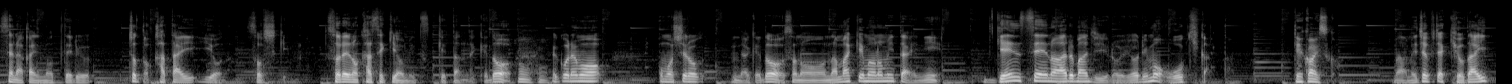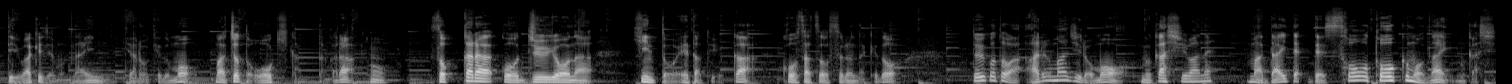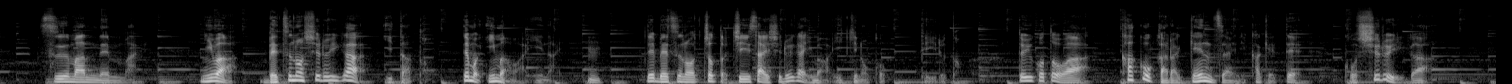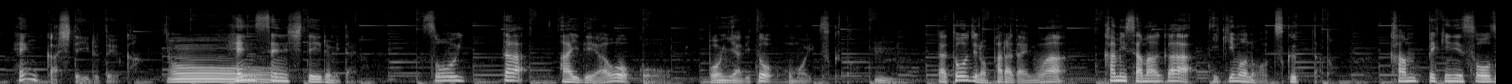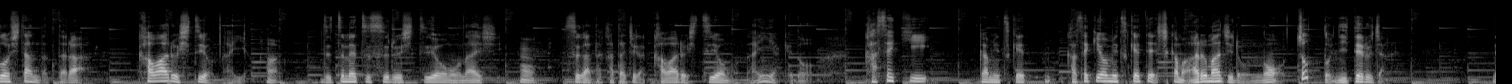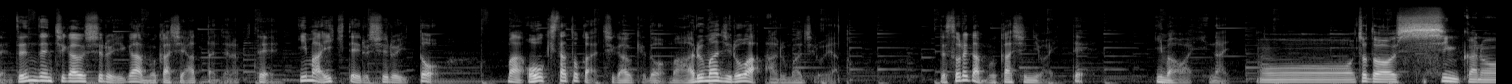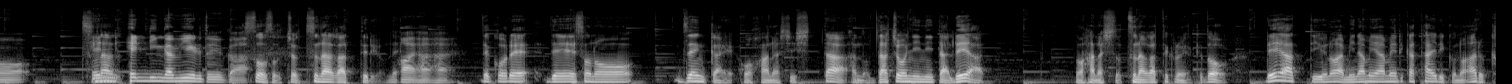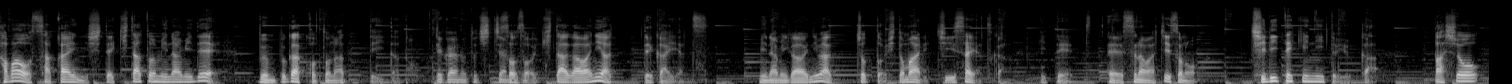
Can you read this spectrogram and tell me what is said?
背中に乗ってるちょっと硬いような組織。それの化石を見つけたんだけど、ほんほん。でこれも面白いんだけどその怠け者みたいに原生のアルマジロよりも大きかった。でかいですか？まあめちゃくちゃ巨大っていうわけじゃもないんやろうけどもまあちょっと大きかったからうん。そっからこう重要なヒントを得たというか考察をするんだけどということはアルマジロも昔はねまあ大体でそう遠くもない昔数万年前には別の種類がいたと。でも今はいない、うん。で別のちょっと小さい種類が今は生き残っていると。ということは過去から現在にかけてこう種類が変化しているというか変遷しているみたいなそういったアイデアをこうぼんやりと思いつくと。うん。ら当時のパラダイムは神様が生き物を作ったと。完璧に想像したんだったら変わる必要ないやん。はい。絶滅する必要もないしうん。姿形が変わる必要もないんやけど化石が見つけ化石を見つけてしかもアルマジロのちょっと似てるじゃない、ね、全然違う種類が昔あったんじゃなくて今生きている種類とまあ大きさとかは違うけど、まあ、アルマジロはアルマジロやと。でそれが昔にはいて今はいない。おーちょっと進化の片鱗が見えるというか。そうそうちょっとつながってるよね。はいはいはい。でこれでその前回お話ししたあのダチョウに似たレアの話とつながってくるんやけどレアっていうのは南アメリカ大陸のある川を境にして北と南で分布が異なっていたと。でかいのとちっちゃいのと。そうそう。北側にはでかいやつ。南側にはちょっと一回り小さいやつがいて、えーすなわちその地理的にというか場所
